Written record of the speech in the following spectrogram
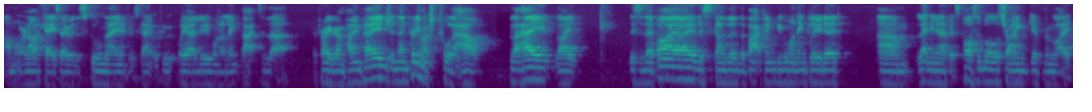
um, or in our case over the school name if it's going if we, we ideally want to link back to the, the program homepage and then pretty much call it out like hey like this is their bio this is kind of the, the backlink we want included um, let me know if it's possible. Try and give them like,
